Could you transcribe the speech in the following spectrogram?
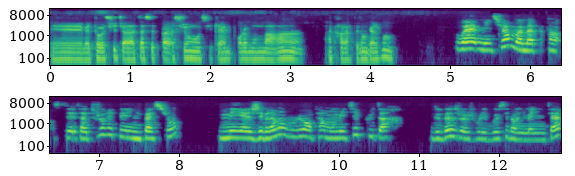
Et mais toi aussi tu as, as cette passion aussi quand même pour le monde marin à travers tes engagements. Ouais, mais tu vois, moi, ma, ça a toujours été une passion, mais euh, j'ai vraiment voulu en faire mon métier plus tard. De base, je, voulais bosser dans l'humanitaire.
